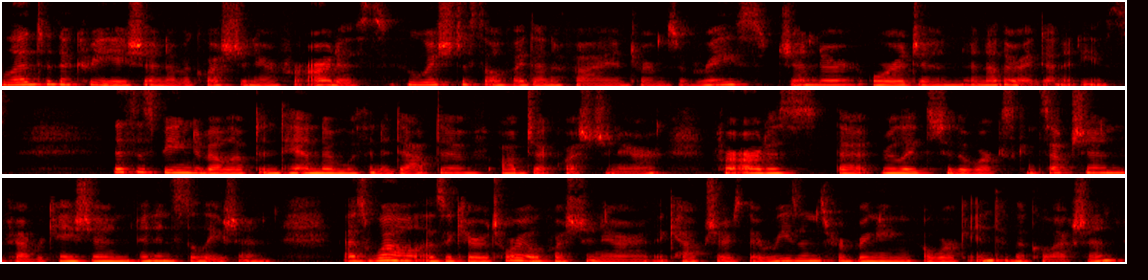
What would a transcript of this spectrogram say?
led to the creation of a questionnaire for artists who wish to self-identify in terms of race, gender, origin, and other identities. This is being developed in tandem with an adaptive object questionnaire for artists that relates to the work's conception, fabrication, and installation, as well as a curatorial questionnaire that captures their reasons for bringing a work into the collection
